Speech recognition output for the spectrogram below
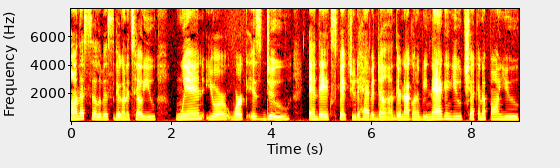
on that syllabus, they're going to tell you when your work is due and they expect you to have it done. They're not going to be nagging you, checking up on you,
